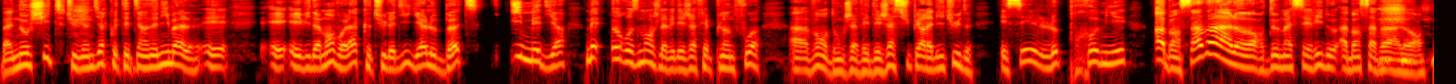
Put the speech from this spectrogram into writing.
Bah no shit, tu viens de dire que t'étais un animal. Et, et évidemment, voilà, que tu l'as dit, il y a le but immédiat. Mais heureusement, je l'avais déjà fait plein de fois avant, donc j'avais déjà super l'habitude. Et c'est le premier Ah ben ça va alors de ma série de Ah ben ça va alors.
